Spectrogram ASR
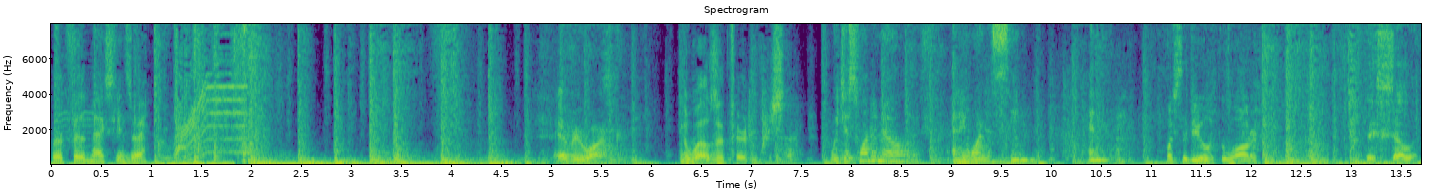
Work for the Mexicans, right? Everyone. The well's at 30%. We just want to know if anyone has seen anything. What's the deal with the water? They sell it.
